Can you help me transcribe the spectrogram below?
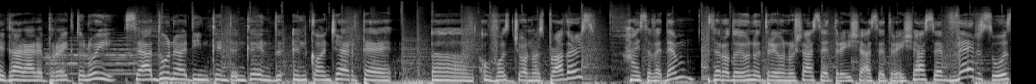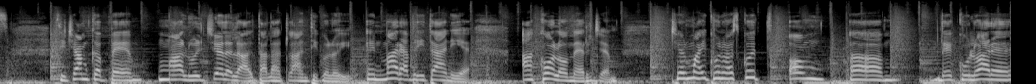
Fiecare are proiectul lui, se adună din când în când în concerte. Uh, au fost Jonas Brothers. Hai să vedem. 021 316 3636 versus, ziceam că pe malul celălalt al Atlanticului, în Marea Britanie. Acolo mergem. Cel mai cunoscut om uh, de culoare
